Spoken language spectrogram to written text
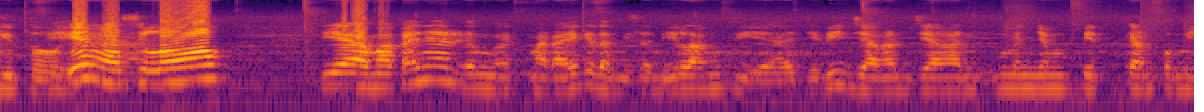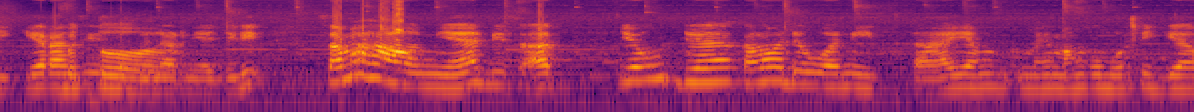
gitu ya Iya. nggak sih lo Ya makanya eh, mak- makanya kita bisa bilang sih ya. Jadi jangan jangan menyempitkan pemikiran sih Betul. sebenarnya. Jadi sama halnya di saat ya udah kalau ada wanita yang memang umur 30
